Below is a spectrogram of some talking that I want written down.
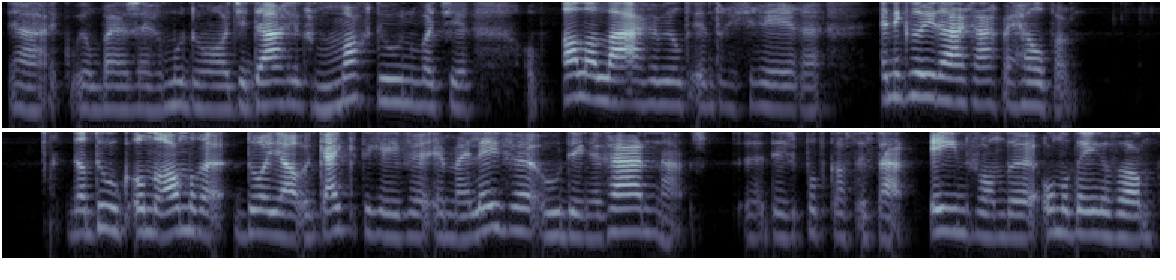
Ja, ik wil bijna zeggen moet doen. Wat je dagelijks mag doen. Wat je op alle lagen wilt integreren. En ik wil je daar graag bij helpen. Dat doe ik onder andere door jou een kijkje te geven in mijn leven. Hoe dingen gaan. Nou, eh, deze podcast is daar één van de onderdelen van.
